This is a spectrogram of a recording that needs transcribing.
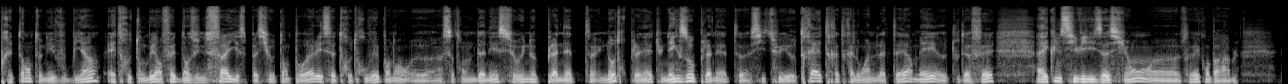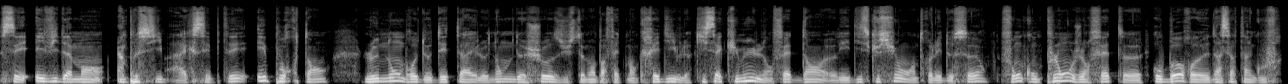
prétend, tenez-vous bien, être tombée en fait dans une faille spatio-temporelle et s'être retrouvée pendant euh, un certain nombre d'années sur une planète, une autre planète, une exoplanète euh, située très très très loin de la Terre, mais tout à fait avec une civilisation tout à fait comparable. C'est évidemment impossible à accepter et pourtant le nombre de détails, le nombre de choses justement parfaitement crédibles qui s'accumulent en fait dans les discussions entre les deux sœurs font qu'on plonge en fait euh, au bord euh, d'un certain gouffre.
